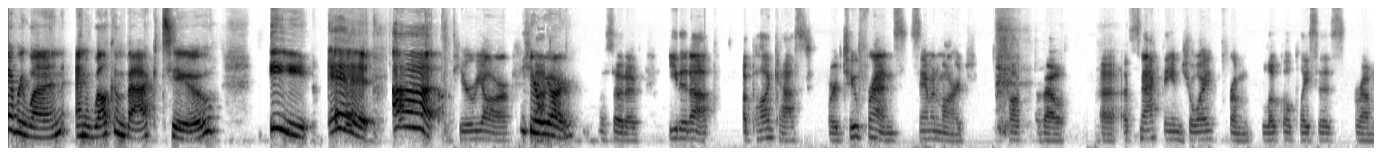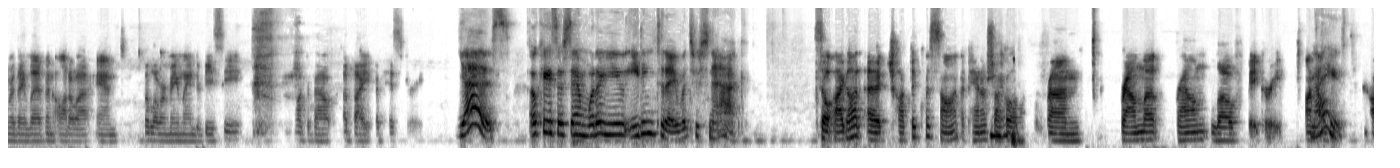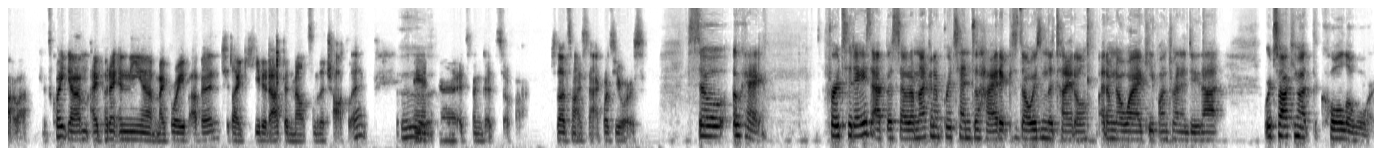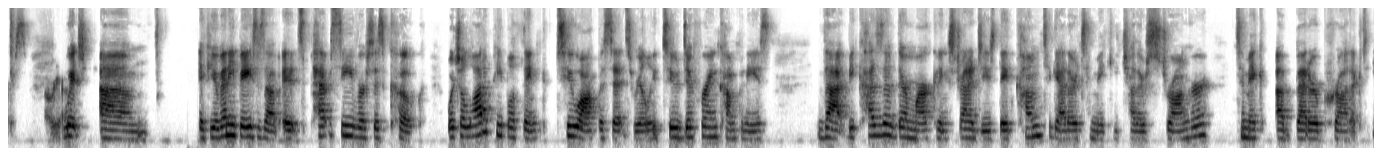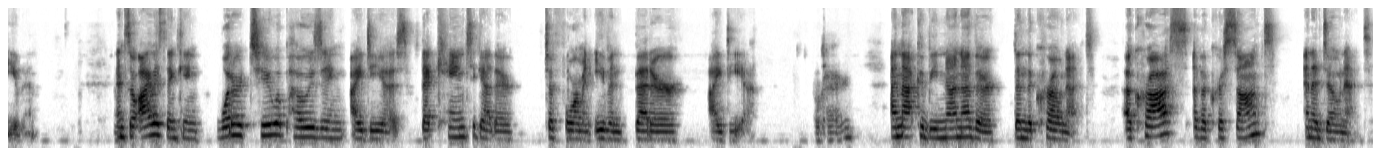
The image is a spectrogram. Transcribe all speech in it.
Hi, everyone, and welcome back to Eat It Up. Here we are. Here we are. Episode of Eat It Up, a podcast where two friends, Sam and Marge, talk about uh, a snack they enjoy from local places around where they live in Ottawa and the lower mainland of BC. Talk about a bite of history. Yes. Okay, so Sam, what are you eating today? What's your snack? So I got a chocolate croissant, a pan au Mhm. chocolat from Brown, Lo- Brown Loaf Bakery on Nice. in Ottawa. It's quite yum. I put it in the uh, microwave oven to like heat it up and melt some of the chocolate, Ooh. and uh, it's been good so far. So that's my snack. What's yours? So, okay. For today's episode, I'm not going to pretend to hide it because it's always in the title. I don't know why I keep on trying to do that. We're talking about the Cola Wars. Oh yeah. which um, if you have any basis of it's pepsi versus coke which a lot of people think two opposites really two differing companies that because of their marketing strategies they've come together to make each other stronger to make a better product even and so i was thinking what are two opposing ideas that came together to form an even better idea Okay. and that could be none other than the cronut, a cross of a croissant and a donut.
